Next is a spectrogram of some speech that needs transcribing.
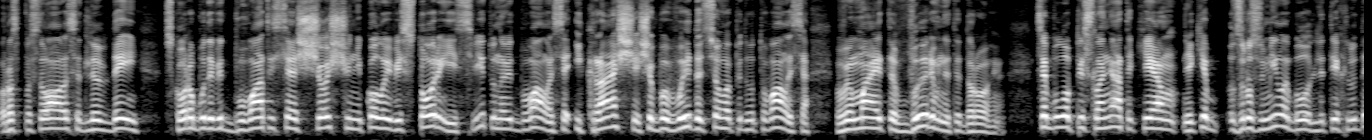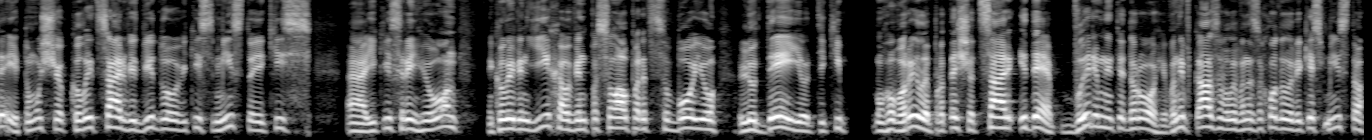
розпосилалося для людей. Скоро буде відбуватися щось, що ніколи в історії світу не відбувалося. І краще, щоб ви до цього підготувалися, ви маєте вирівняти дороги. Це було післання, таке, яке зрозуміле було для тих людей, тому що коли цар відвідував якесь місто, якийсь, е, якийсь регіон, і коли він їхав, він посилав перед собою людей, які говорили про те, що цар іде, вирівняйте дороги. Вони вказували, вони заходили в якесь місто,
